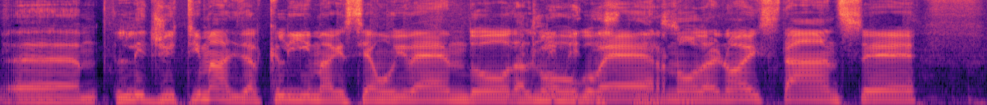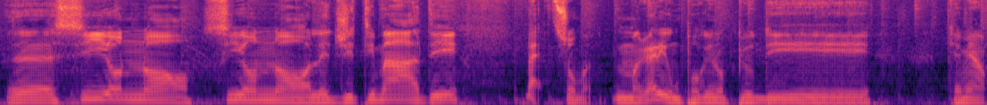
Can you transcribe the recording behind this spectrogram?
Ehm, legittimati dal clima che stiamo vivendo, dal nuovo governo, dalle nuove istanze. Eh, sì o no? Sì o no? Legittimati? Beh, insomma, magari un pochino più di chiamiamo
